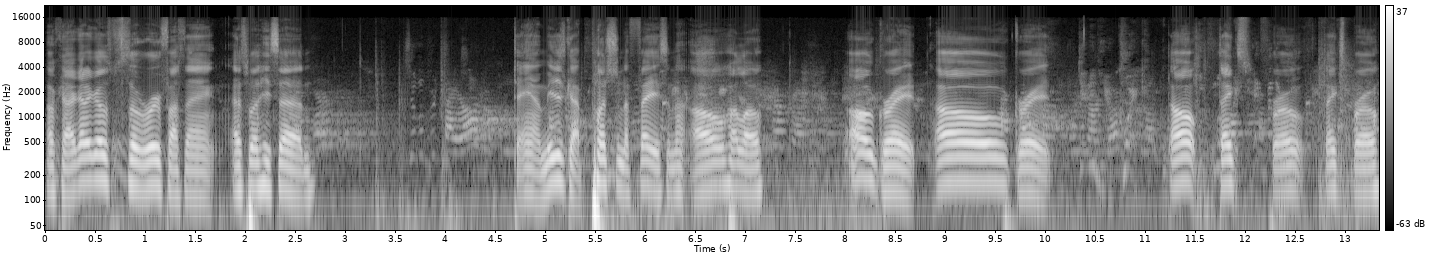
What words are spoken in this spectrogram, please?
Okay, I gotta go to the roof, I think. That's what he said. Damn, he just got punched in the face and oh, hello. Oh, great. Oh, great. Get in here, quick. Oh, thanks, bro. Thanks, bro.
